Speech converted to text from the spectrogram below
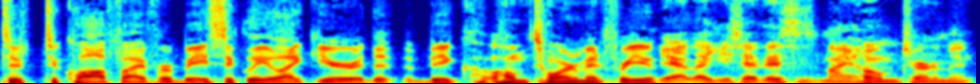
to, to qualify for basically like your the, the, big home tournament for you? Yeah, like you said, this is my home tournament.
